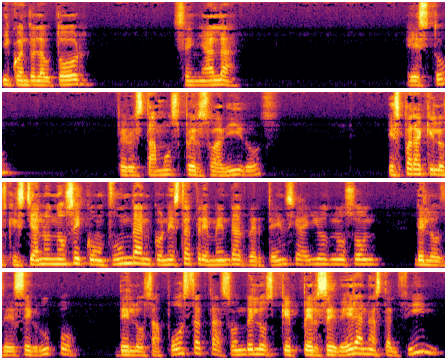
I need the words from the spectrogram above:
Y cuando el autor señala esto, pero estamos persuadidos, es para que los cristianos no se confundan con esta tremenda advertencia. Ellos no son de los de ese grupo, de los apóstatas, son de los que perseveran hasta el fin.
